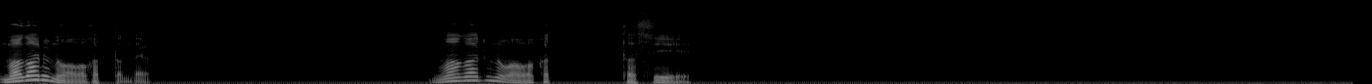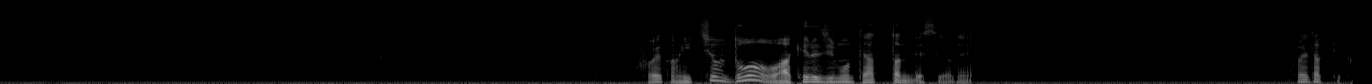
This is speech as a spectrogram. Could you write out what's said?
曲がるのは分かったんだよ。曲がるのは分かったし、これかな一応ドアを開ける呪文ってあったんですよね。これだっけか。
